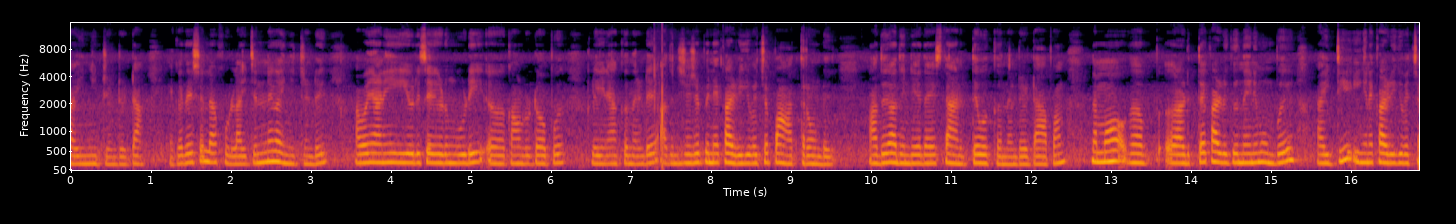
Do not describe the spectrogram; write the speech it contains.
കഴിഞ്ഞിട്ടുണ്ട് കേട്ടോ ഏകദേശം അല്ല ഫുള്ളായിട്ട് തന്നെ കഴിഞ്ഞിട്ടുണ്ട്. അപ്പോൾ ഞാൻ ഈ ഒരു സൈഡും കൂടി കൗണ്ടർ ടോപ്പ് ക്ലീൻ ആക്കുന്നുണ്ട്. അതിനുശേഷം പിന്നെ കഴുകി വെച്ച പാത്രമുണ്ട്. അത് അതിന്റേതായ സ്ഥാനത്ത് വെക്കുന്നുണ്ട് കേട്ടോ അപ്പം നമ്മൾ അടുത്ത കഴുകുന്നതിന് മുമ്പ് ആയിട്ട് ഇങ്ങനെ കഴുകി വെച്ച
